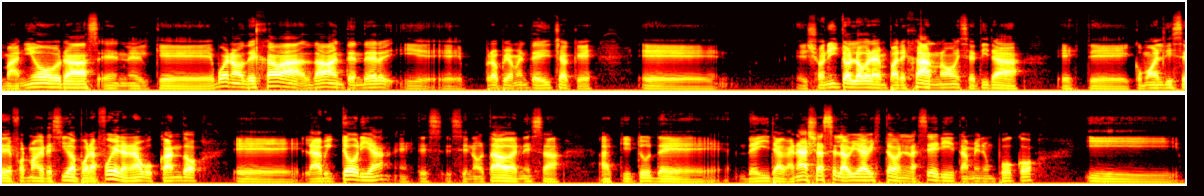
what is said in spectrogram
maniobras en el que, bueno, dejaba, daba a entender y eh, propiamente dicha que eh, Jonito logra emparejar, ¿no? Y se tira, este, como él dice, de forma agresiva por afuera, ¿no? Buscando eh, la victoria. Este, se notaba en esa actitud de, de ir a ganar. Ya se la había visto en la serie también un poco. Y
